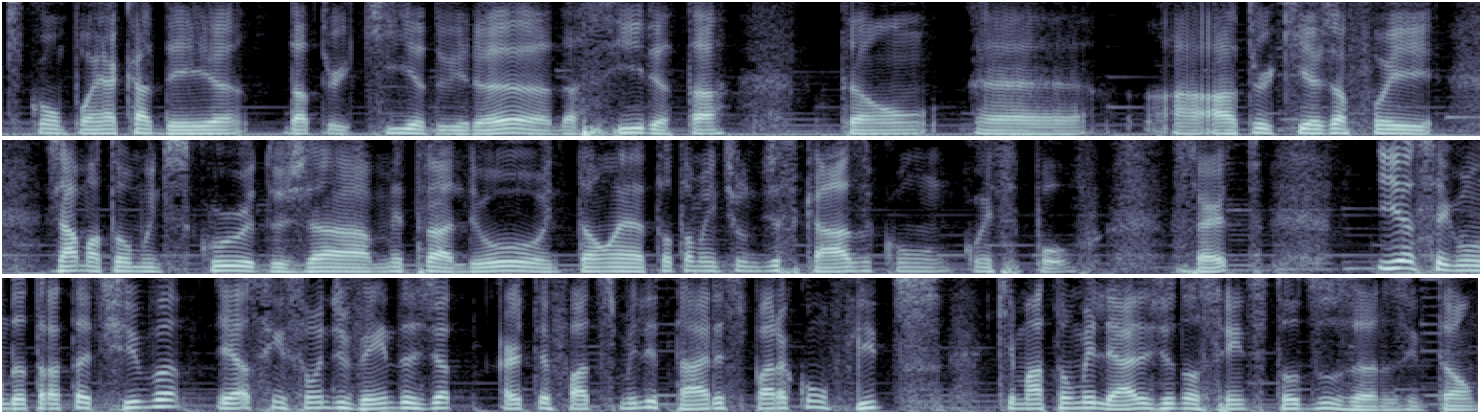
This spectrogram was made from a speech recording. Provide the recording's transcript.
que compõem a cadeia da Turquia, do Irã, da Síria, tá? Então, é, a, a, Turquia já foi, já matou muitos curdos, já metralhou, então é totalmente um descaso com, com esse povo, certo? E a segunda tratativa é a ascensão de vendas de artefatos militares para conflitos que matam milhares de inocentes todos os anos. Então,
